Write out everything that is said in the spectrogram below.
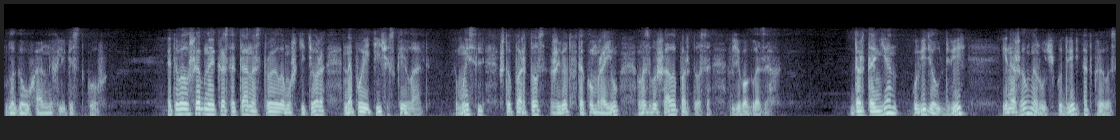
благоуханных лепестков. Эта волшебная красота настроила мушкетера на поэтический лад. Мысль, что Портос живет в таком раю, возвышала Портоса в его глазах. Д'Артаньян увидел дверь и нажал на ручку. Дверь открылась.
